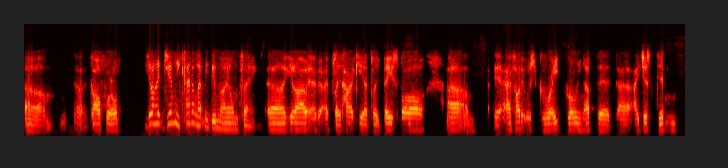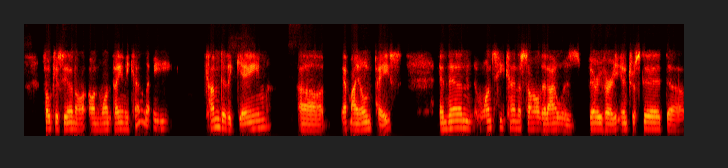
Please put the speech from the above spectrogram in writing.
um, uh, golf world, you know, Jimmy kind of let me do my own thing. Uh, you know, I, I played hockey, I played baseball. Um, I thought it was great growing up that uh, I just didn't focus in on, on one thing. And he kind of let me come to the game uh, at my own pace. And then once he kind of saw that I was very, very interested, uh,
